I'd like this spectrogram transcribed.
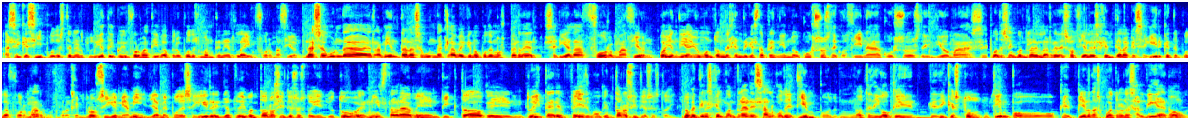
Así que sí, puedes tener tu dieta informativa, pero puedes mantener la información. La segunda herramienta, la segunda clave que no podemos perder, sería la formación. Hoy en día hay un montón de gente que está aprendiendo cursos de cocina, cursos de idiomas. Puedes encontrar en las redes sociales gente a la que seguir, que te pueda formar. Pues, por ejemplo, sígueme a mí, ya me puedes seguir, ya te digo, en todos los sitios estoy, en YouTube, en Instagram, en TikTok, en Twitter, en Facebook, en todos los sitios estoy. Lo que tienes que encontrar es algo de tiempo. No te digo que dediques todo tu tiempo o que pierdas cuatro horas al día, no,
